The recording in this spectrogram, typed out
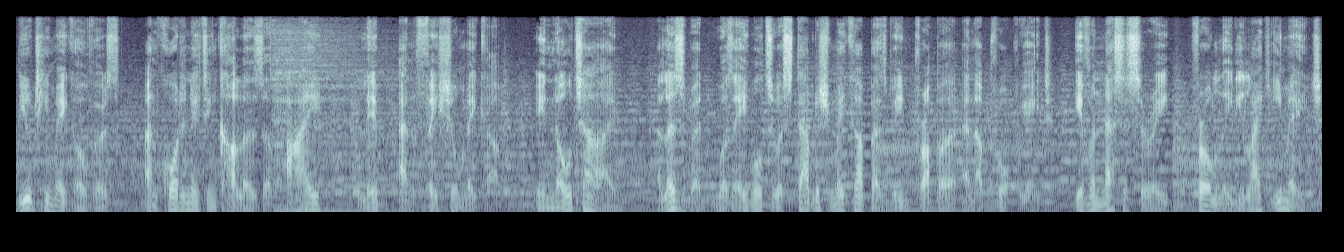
beauty makeovers, and coordinating colors of eye, lip, and facial makeup. In no time, Elizabeth was able to establish makeup as being proper and appropriate, even necessary for a ladylike image.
